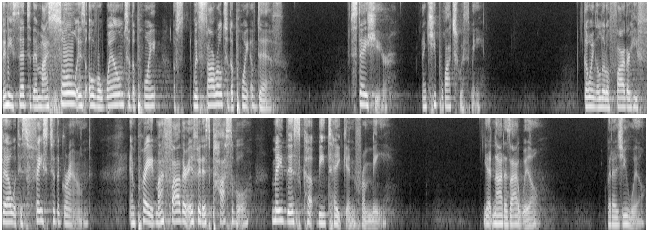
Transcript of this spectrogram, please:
Then he said to them, My soul is overwhelmed to the point of, with sorrow to the point of death. Stay here and keep watch with me. Going a little farther, he fell with his face to the ground and prayed, My Father, if it is possible, may this cup be taken from me. Yet not as I will, but as you will.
